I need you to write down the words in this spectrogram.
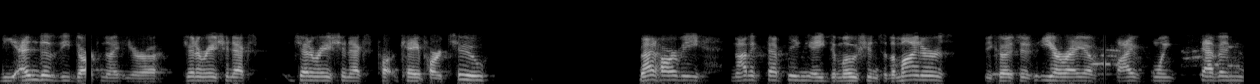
the end of the Dark Knight era, Generation X, Generation X Part, K Part Two. Matt Harvey not accepting a demotion to the minors because his ERA of 5.7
